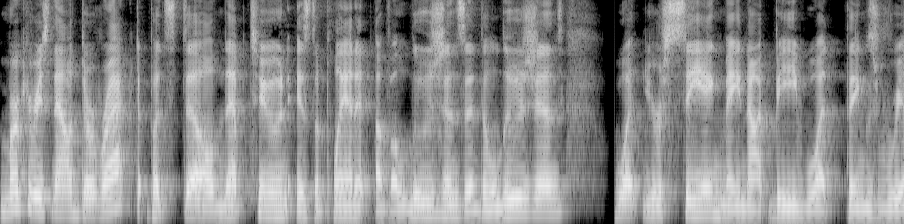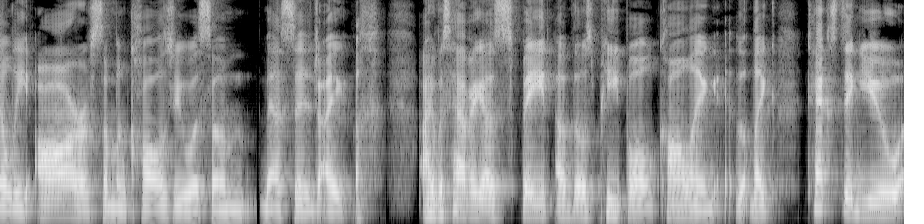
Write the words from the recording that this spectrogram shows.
Mercury is now direct, but still, Neptune is the planet of illusions and delusions what you're seeing may not be what things really are. If someone calls you with some message, I. Ugh, I was having a spate of those people calling, like texting you,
